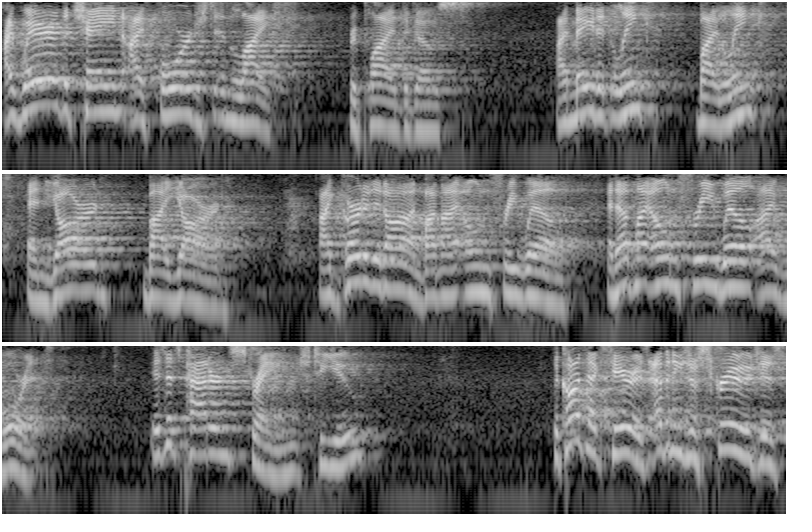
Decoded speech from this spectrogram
I wear the chain I forged in life, replied the ghost. I made it link by link and yard by yard. I girded it on by my own free will, and of my own free will I wore it. Is its pattern strange to you? The context here is Ebenezer Scrooge is,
